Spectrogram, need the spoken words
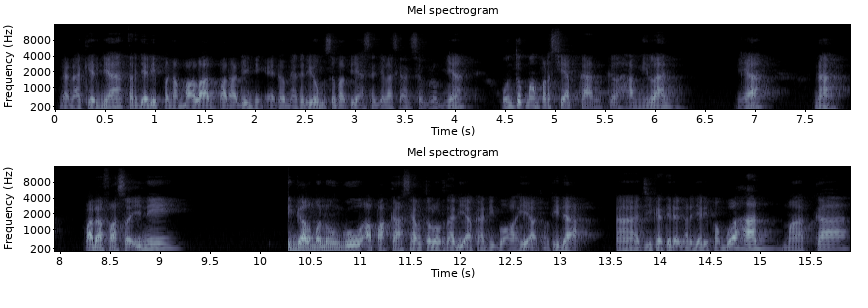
Dan akhirnya terjadi penebalan pada dinding endometrium seperti yang saya jelaskan sebelumnya untuk mempersiapkan kehamilan. Ya. Nah, pada fase ini Tinggal menunggu apakah sel telur tadi akan dibawahi atau tidak. Nah, jika tidak terjadi pembuahan, maka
